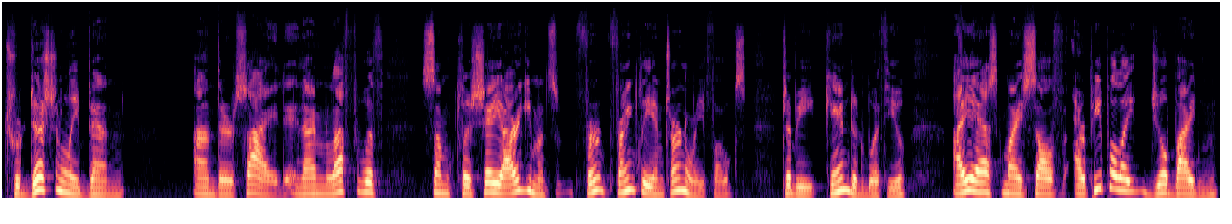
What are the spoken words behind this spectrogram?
traditionally been on their side. And I'm left with some cliche arguments, for, frankly, internally, folks, to be candid with you. I ask myself, are people like Jill Biden,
